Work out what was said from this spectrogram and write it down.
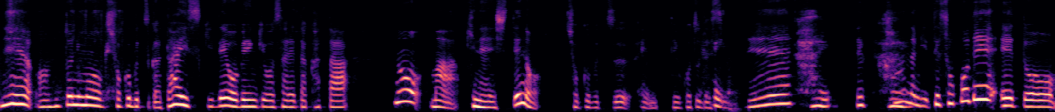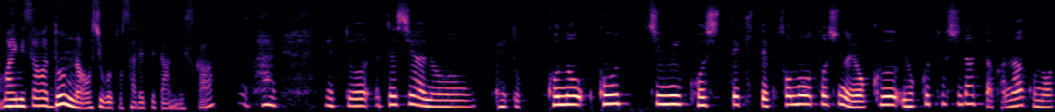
ね本当にもう植物が大好きでお勉強された方のまあ記念しての植物園っていうことですよね。はい。でかなり、はい、でそこでえっ、ー、とまゆみさんはどんなお仕事されてたんですか？はい。えっと私あのえっとこの高知に越してきてその年の翌翌年だったかな？この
